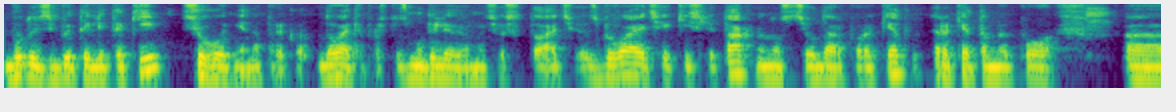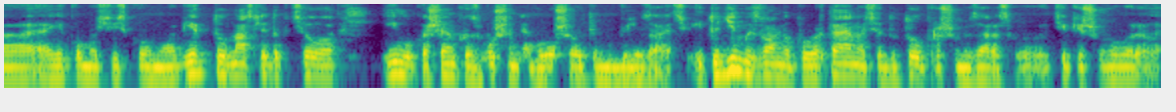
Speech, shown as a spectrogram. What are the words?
будуть збити літаки сьогодні, наприклад, давайте просто змоделюємо цю ситуацію. Збивається якийсь літак, наноситься удар по ракет ракетами по е, якомусь військовому об'єкту внаслідок цього, і Лукашенко змушений оголошувати мобілізацію. І тоді ми з вами повертаємося до того, про що ми зараз тільки що говорили.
